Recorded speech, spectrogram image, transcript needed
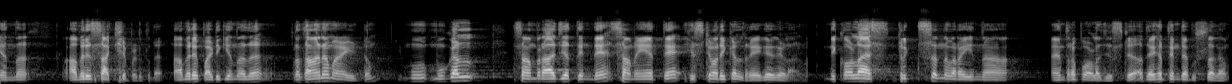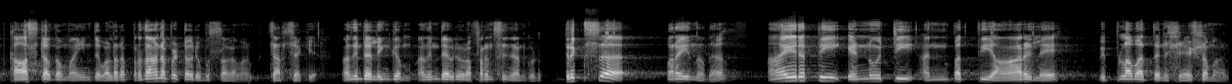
എന്ന് അവർ സാക്ഷ്യപ്പെടുത്തുന്നത്. അവർ പഠിക്കുന്നത് പ്രധാനമായിട്ടും മുഗൾ സാമ്രാജ്യത്തിന്റെ സമയത്തെ ഹിസ്റ്റോറിക്കൽ രേഖകളാണ്. നിക്കോളാസ് ട്രിക്സ് എന്ന് പറയുന്ന ആന്ത്രപ്പോളജിസ്റ്റ് അദ്ദേഹത്തിന്റെ പുസ്തകം കാസ്റ്റ് ഓഫ് ദ മൈൻഡ് വളരെ പ്രധാനപ്പെട്ട ഒരു പുസ്തകമാണ് ചർച്ചയ്ക്ക്. അതിന്റെ ലിങ്കും അതിന്റെ ഒരു റെഫറൻസ് ഞാൻ കൊടുക്കും ഡ്രിക്സ് പറയുന്നത് ആയിരത്തി എണ്ണൂറ്റി അൻപത്തി ആറിലെ വിപ്ലവത്തിന് ശേഷമാണ്.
